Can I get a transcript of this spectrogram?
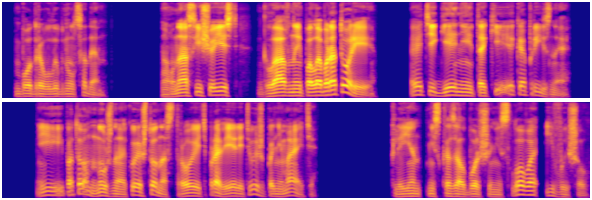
— бодро улыбнулся Дэн. «Но у нас еще есть главные по лаборатории. Эти гении такие капризные. И потом нужно кое-что настроить, проверить, вы же понимаете». Клиент не сказал больше ни слова и вышел.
